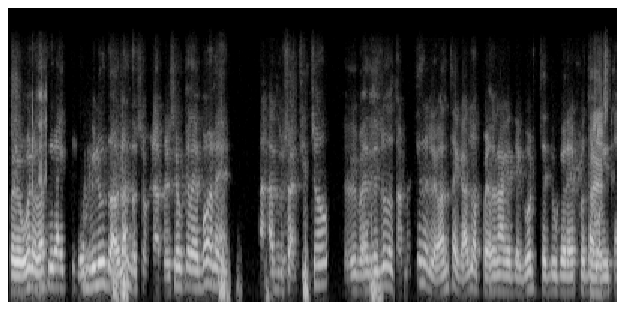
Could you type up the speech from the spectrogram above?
Pero bueno, voy a tirar aquí dos minutos hablando sobre la presión que le pones a, a tu salchichón. Me parece eso totalmente irrelevante, Carlos. Perdona que te corte, tú que eres protagonista.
